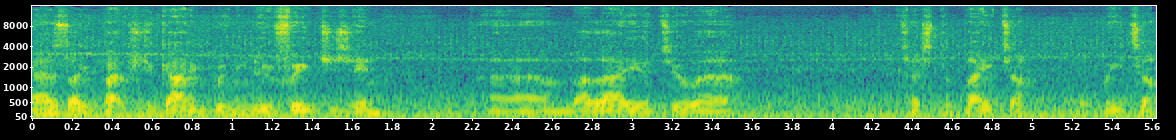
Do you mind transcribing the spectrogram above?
As they patch the game, bring new features in, um, allow you to uh, test the beta or beta.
